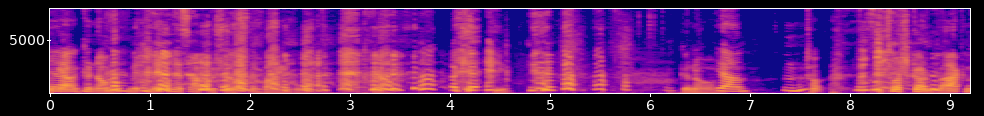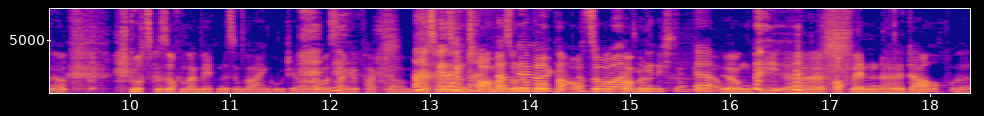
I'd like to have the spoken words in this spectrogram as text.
Ja, genau, mit, mit Madness abgestürzt im Weingut. Ja. Okay. Genau. Ja, To Toschka und Wagner sturzbesoffen bei Madness im Weingut, ja, wenn wir es dann gepackt haben. Das wäre so ein Traum, mal so eine Gruppe auch so zu In die bekommen. Richtung, genau. Irgendwie, äh, auch wenn äh, da auch, äh,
